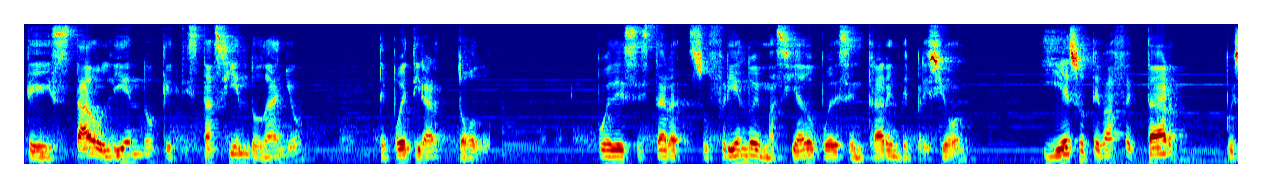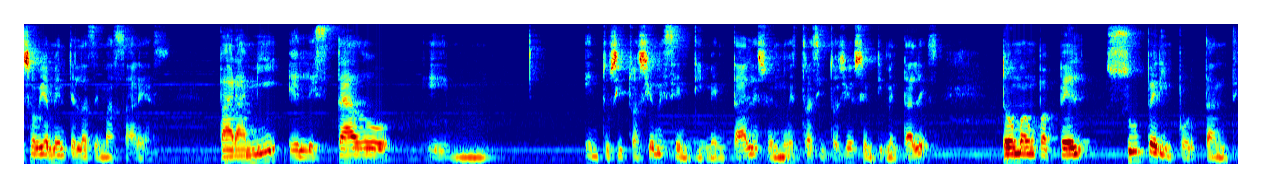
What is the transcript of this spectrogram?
te está doliendo, que te está haciendo daño, te puede tirar todo. Puedes estar sufriendo demasiado, puedes entrar en depresión y eso te va a afectar pues obviamente las demás áreas. Para mí el estado en, tus situaciones sentimentales o en nuestras situaciones sentimentales toma un papel súper importante.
